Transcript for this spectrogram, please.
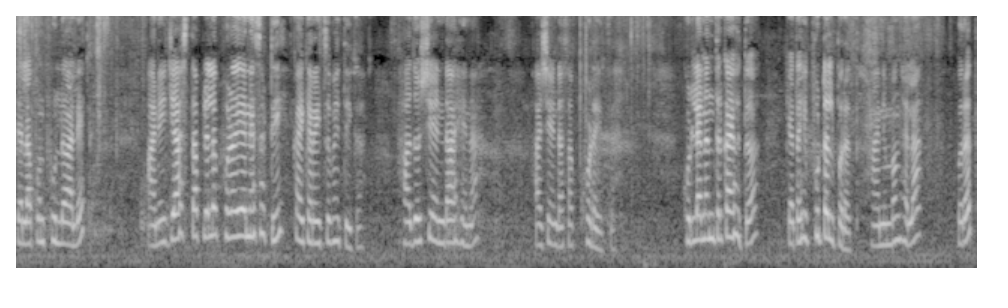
त्याला पण फुलं आलेत. आणि जास्त आपल्याला फळं येण्यासाठी काय करायचं माहिती आहे का? हा जो शेंडा आहे ना हा शेंडा असा खोडायचा. खोडल्यानंतर काय होतं की आता ही फुटल परत आणि मग ह्याला परत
